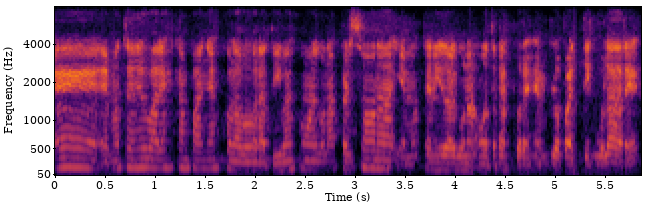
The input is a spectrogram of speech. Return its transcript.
eh, hemos tenido varias campañas colaborativas con algunas personas y hemos tenido algunas otras, por ejemplo, particulares.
